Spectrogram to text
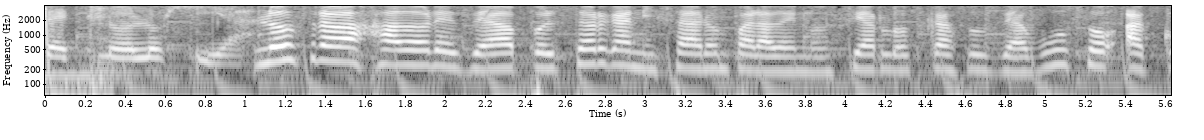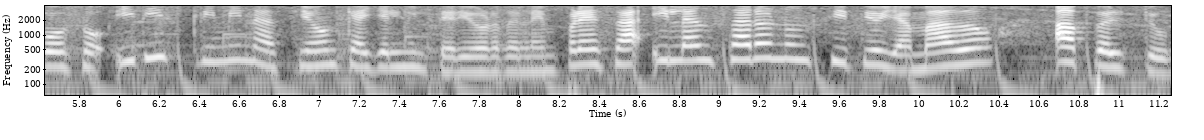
Tecnología. Los trabajadores de Apple se organizaron para denunciar los casos de abuso, acoso y discriminación que hay en el interior de la empresa y la lanzaron un sitio llamado Apple II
